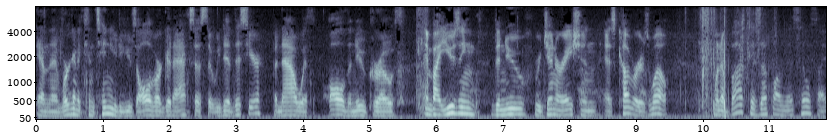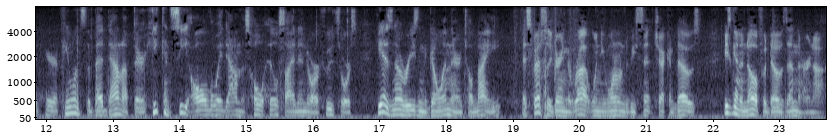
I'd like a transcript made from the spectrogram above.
And then we're going to continue to use all of our good access that we did this year, but now with all the new growth. And by using the new regeneration as cover as well, when a buck is up on this hillside here, if he wants to bed down up there, he can see all the way down this whole hillside into our food source. He has no reason to go in there until night, especially during the rut when you want him to be scent checking does. He's going to know if a doe's in there or not.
